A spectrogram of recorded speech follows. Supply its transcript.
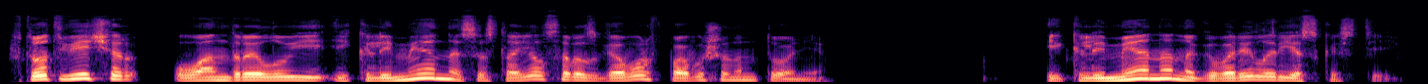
В тот вечер у Андре Луи и Клемены состоялся разговор в повышенном тоне. И Клемена наговорила резкостей.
